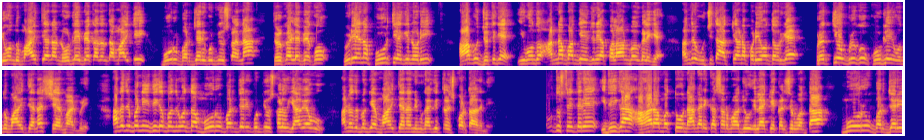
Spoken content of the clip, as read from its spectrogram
ಈ ಒಂದು ಮಾಹಿತಿಯನ್ನ ನೋಡ್ಲೇಬೇಕಾದಂತ ಮಾಹಿತಿ, ಮೂರು ಭರ್ಜರಿ ಗುಡ್ ನ್ಯೂಸ್ ಗಳನ್ನ ತಿಳ್ಕೊಳ್ಳೇಬೇಕು. ವಿಡಿಯೋನ ಪೂರ್ತಿಯಾಗಿ ನೋಡಿ, ಹಾಗೂ ಜೊತೆಗೆ ಈ ಒಂದು ಅನ್ನಭಾಗ್ಯ ಯೋಜನೆಯ ಫಲಾನುಭವಿಗಳಿಗೆ, ಅಂದ್ರೆ ಉಚಿತ ಅಕ್ಕಿಹಣ ಪಡೆಯುವಂತವ್ರಿಗೆ ಪ್ರತಿಯೊಬ್ಬರಿಗೂ ಕೂಡಲೇ ಒಂದು ಮಾಹಿತಿಯನ್ನ ಶೇರ್ ಮಾಡ್ಬಿಡಿ. ಹಾಗಾದ್ರೆ ಬನ್ನಿ, ಇದೀಗ ಬಂದಿರುವಂತಹ ಮೂರು ಭರ್ಜರಿ ಗುಡ್ ನ್ಯೂಸ್ಗಳು ಯಾವ್ಯಾವು ಅನ್ನೋದ್ರ ಬಗ್ಗೆ ಮಾಹಿತಿಯನ್ನ ನಿಮಗಾಗಿ ತಿಳಿಸ್ಕೊಡ್ತಾ ಇದೀನಿ. ಹೌದು ಸ್ನೇಹಿತರೆ, ಇದೀಗ ಆಹಾರ ಮತ್ತು ನಾಗರಿಕ ಸರಬರಾಜು ಇಲಾಖೆ ಕಳಿಸಿರುವಂತಹ ಮೂರು ಭರ್ಜರಿ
